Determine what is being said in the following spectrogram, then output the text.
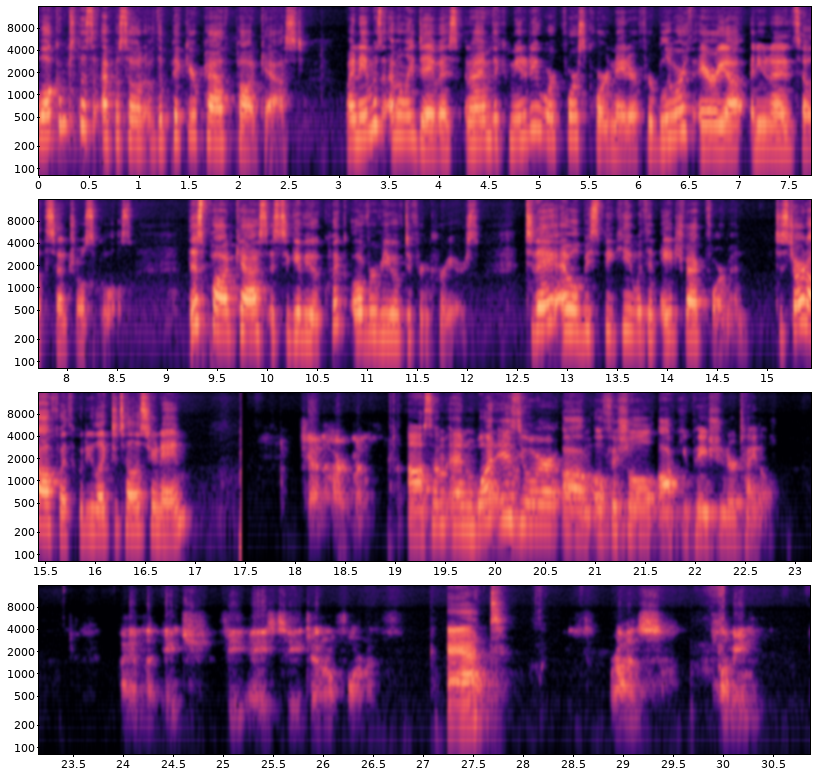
Welcome to this episode of the Pick Your Path podcast. My name is Emily Davis, and I am the Community Workforce Coordinator for Blue Earth Area and United South Central Schools. This podcast is to give you a quick overview of different careers. Today, I will be speaking with an HVAC foreman. To start off with, would you like to tell us your name? Ken Hartman. Awesome. And what is your um, official occupation or title? I am the HVAC General Foreman. At Ron's Plumbing,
